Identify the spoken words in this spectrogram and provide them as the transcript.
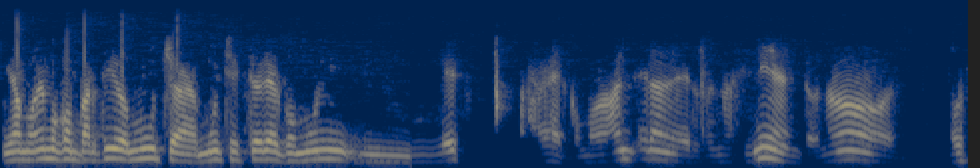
digamos, hemos compartido mucha, mucha historia común y, es, a ver, como era del Renacimiento, ¿no? Vos,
